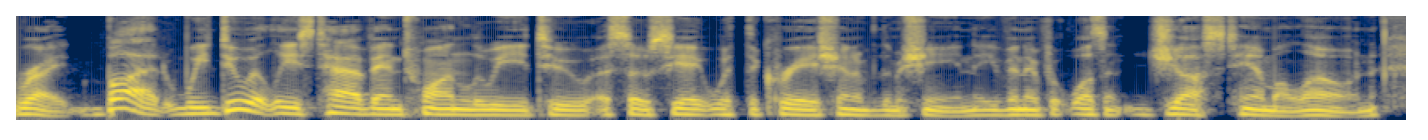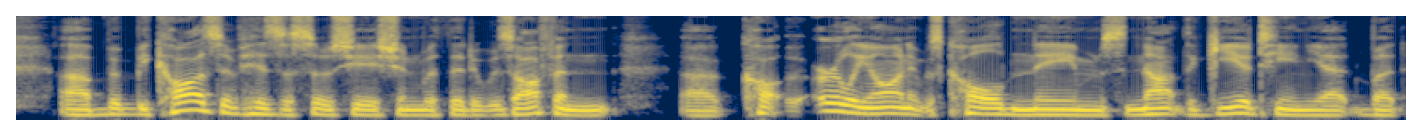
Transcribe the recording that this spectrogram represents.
Right. But we do at least have Antoine Louis to associate with the creation of the machine, even if it wasn't just him alone. Uh, but because of his association with it, it was often uh, call, early on, it was called names, not the guillotine yet, but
